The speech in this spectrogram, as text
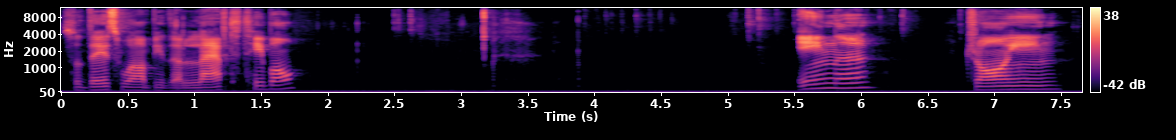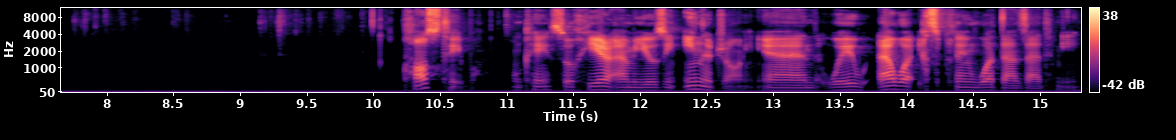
So this will be the left table. Inner join course table. Okay so here I'm using inner join and we I will explain what does that mean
